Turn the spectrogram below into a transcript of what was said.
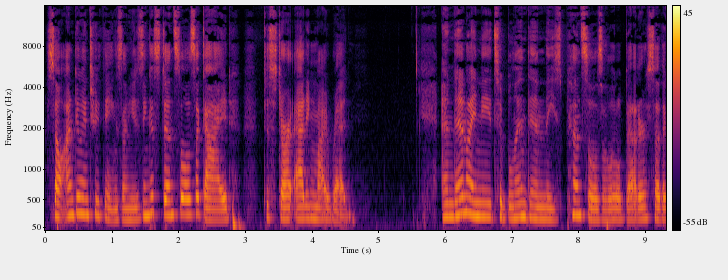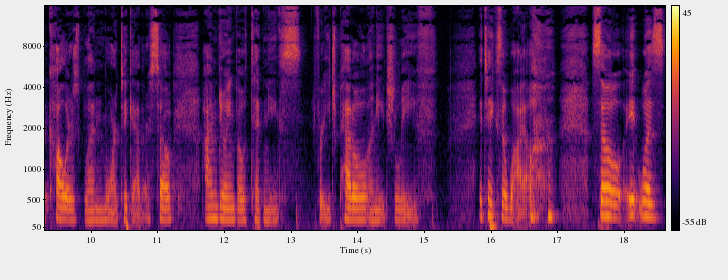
So I'm doing two things. I'm using a stencil as a guide to start adding my red. And then I need to blend in these pencils a little better so the colors blend more together. So I'm doing both techniques for each petal and each leaf. It takes a while. so it was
